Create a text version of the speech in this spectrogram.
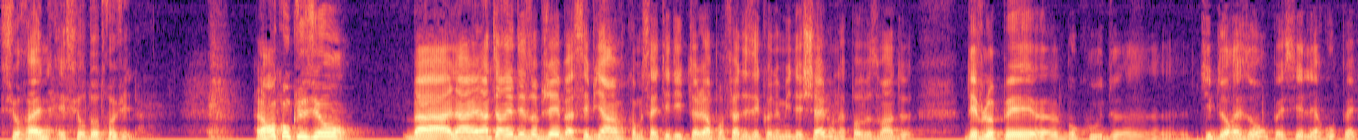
sur Rennes et sur d'autres villes. Alors, en conclusion, bah, l'Internet des objets, bah, c'est bien, comme ça a été dit tout à l'heure, pour faire des économies d'échelle. On n'a pas besoin de développer euh, beaucoup de types de réseaux. On peut essayer de les regrouper.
